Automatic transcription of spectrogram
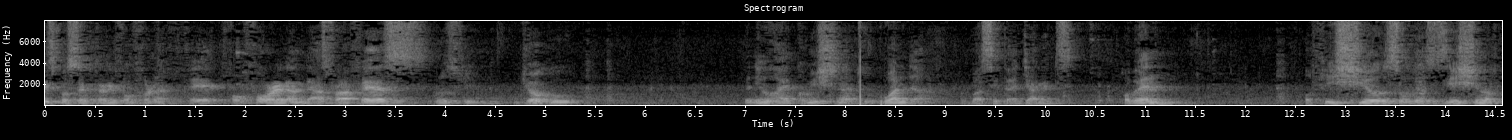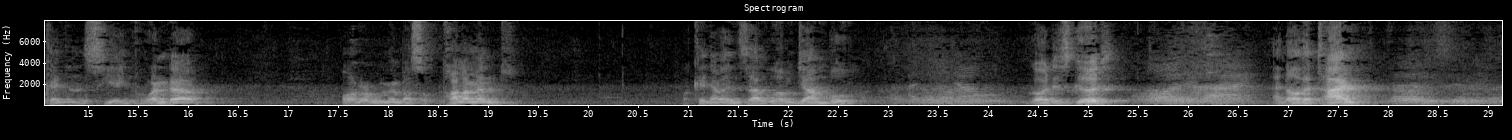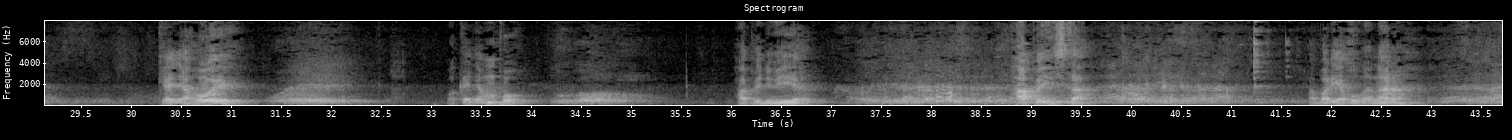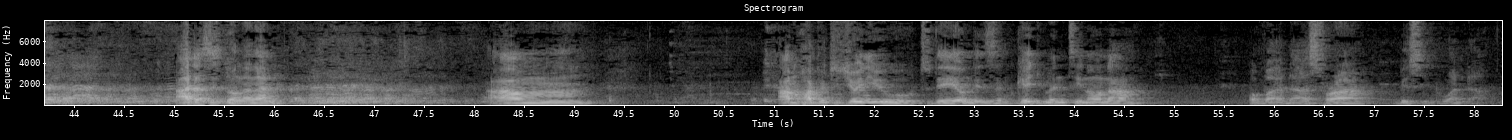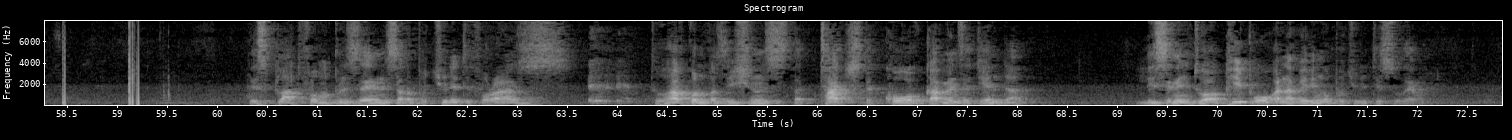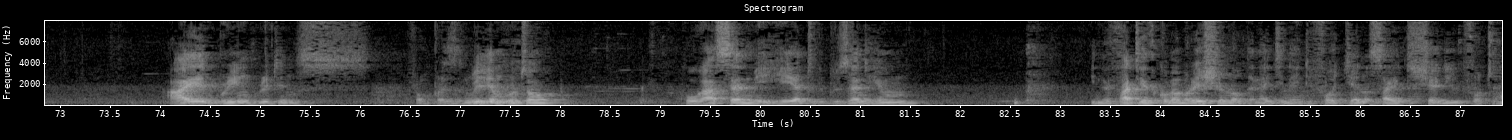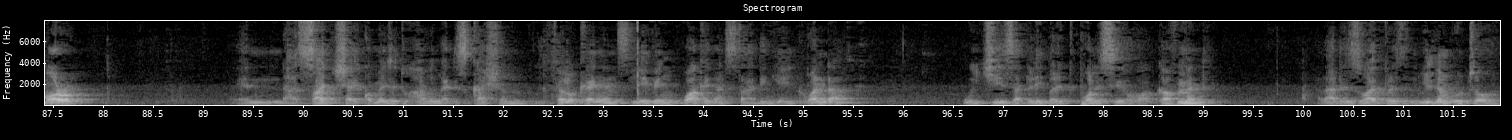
Principal Secretary for Foreign, Affair, for Foreign and Diaspora Affairs, Roseline Njogu, the new High Commissioner to Rwanda, Ambassador Janet Oben, officials of the Association of Kenyans here in Rwanda, honorable members of parliament, Wakenya wenzangu hamjambo. God is good. And all the time. Kenya. Wakenya mpo? Happy New Year. Happy Easter. Habari ya kung'ang'ana? Hata sisi. Um, I'm happy to join you today on this engagement in honor of our diaspora based in Rwanda. This platform presents an opportunity for us to have conversations that touch the core of government's agenda, listening to our people and availing opportunities to them. I bring greetings from President William Ruto, who has sent me here to represent him in the 30th commemoration of the 1994 genocide scheduled for tomorrow. And as such, I committed to having a discussion with fellow Kenyans living, working, and studying here in Rwanda, which is a deliberate policy of our government. That is why President William Ruto,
